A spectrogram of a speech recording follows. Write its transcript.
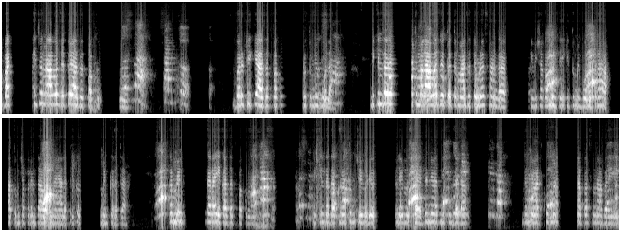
बाकीच्या आवाज येतोय आझाद पकडू बरं ठीक आहे आझाद पकडू तुम्ही बोला निखिल दादा तुम्हाला आवाज येतोय तर माझं तेवढं सांगा की म्हणते की तुम्ही बोलत राहा. तुमच्यापर्यंत आवाज नाही आला तर कमेंट करत राहा. कमेंट करा एक आजाद पकडून निखिल दादा खरं तुमचे व्हिडिओ लय मस्त आहे धन्यवाद निखिल दादा. धन्यवाद. खूप मनापासून आभार आहे.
